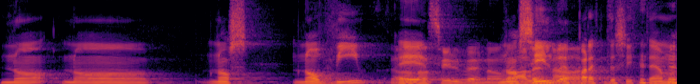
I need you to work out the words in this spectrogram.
no, no, no, no, vi, no, no, sirve, no, no sirve para este sistema.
